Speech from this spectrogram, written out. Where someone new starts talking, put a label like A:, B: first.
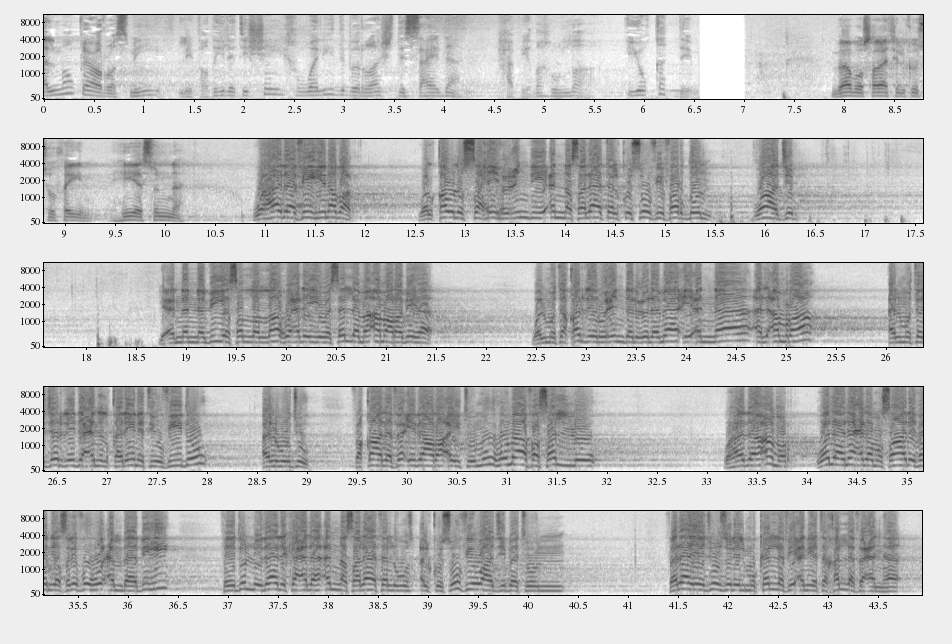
A: الموقع الرسمي لفضيلة الشيخ وليد بن راشد السعيدان حفظه الله يقدم.
B: باب صلاة الكسوفين هي سنة.
C: وهذا فيه نظر والقول الصحيح عندي أن صلاة الكسوف فرض واجب لأن النبي صلى الله عليه وسلم أمر بها. والمتقرر عند العلماء أن الأمر المتجرد عن القرينة يفيد الوجوب. فقال فإذا رأيتموهما فصلوا. وهذا أمر ولا نعلم صارفا يصرفه عن بابه فيدل ذلك على أن صلاة الكسوف واجبة. فلا يجوز للمكلف أن يتخلف عنها.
